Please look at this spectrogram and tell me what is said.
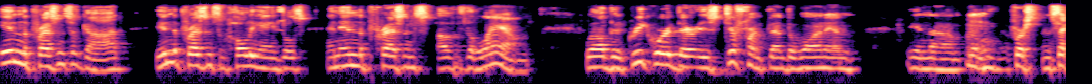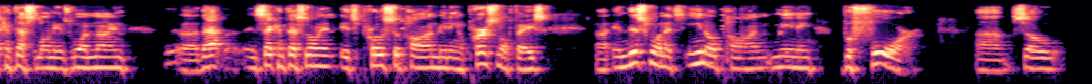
in the presence of God, in the presence of holy angels, and in the presence of the Lamb. Well, the Greek word there is different than the one in in um, First and Second Thessalonians one nine. Uh, that in Second Thessalonians it's prosopon, meaning a personal face, uh, in this one, it's enopon, meaning before. Um, so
